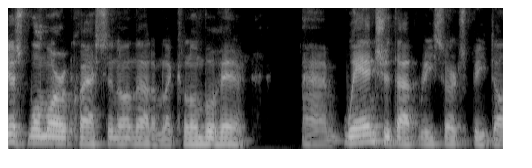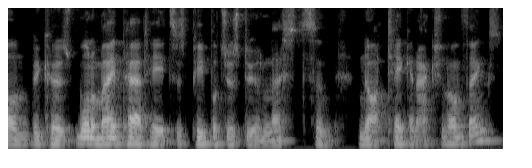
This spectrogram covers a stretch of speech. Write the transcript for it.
Just one more question on that. I'm like Columbo here. Um, when should that research be done? Because one of my pet hates is people just doing lists and not taking action on things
